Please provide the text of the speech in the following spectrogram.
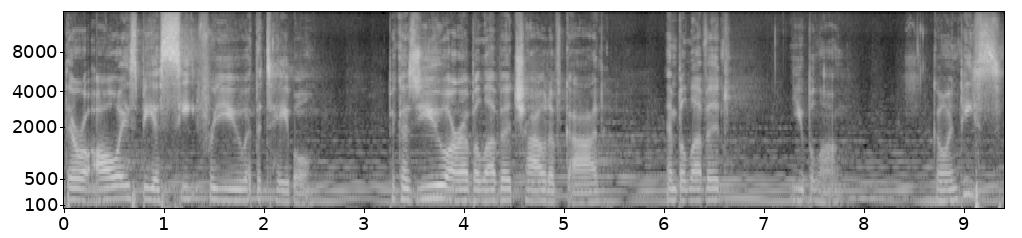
there will always be a seat for you at the table because you are a beloved child of God, and beloved, you belong. Go in peace.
